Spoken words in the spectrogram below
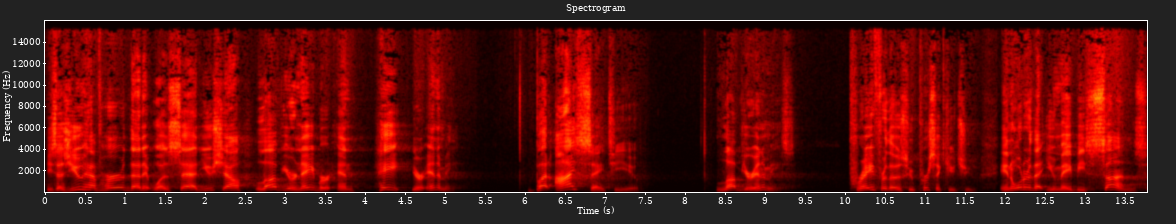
He says, You have heard that it was said, You shall love your neighbor and hate your enemy. But I say to you, love your enemies, pray for those who persecute you, in order that you may be sons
